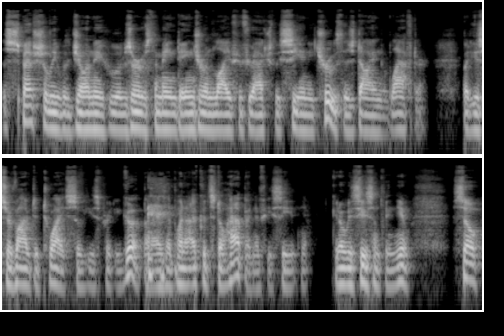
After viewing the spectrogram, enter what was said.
especially with Johnny, who observes the main danger in life, if you actually see any truth, is dying of laughter. But he survived it twice, so he's pretty good. But as I point out, it could still happen if he see, you know, could always see something new. So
